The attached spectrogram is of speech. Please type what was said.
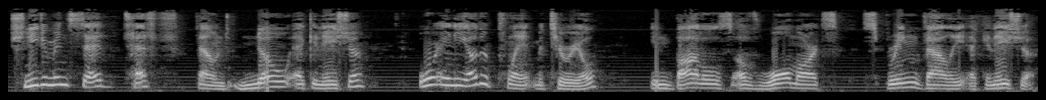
Schneiderman said tests found no echinacea or any other plant material in bottles of Walmart's Spring Valley echinacea.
